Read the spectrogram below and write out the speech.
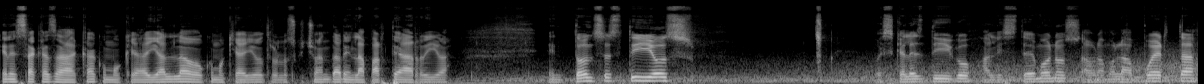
Que en esta casa de acá, como que hay al lado, como que hay otro. Lo escucho andar en la parte de arriba. Entonces, tíos. Pues, ¿qué les digo? Alistémonos, abramos la puerta.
